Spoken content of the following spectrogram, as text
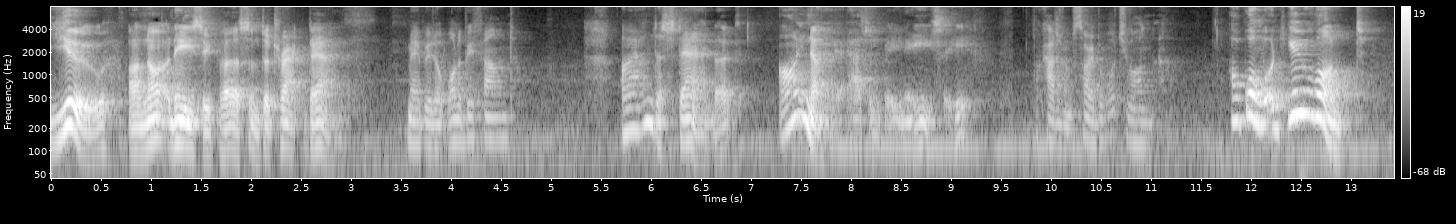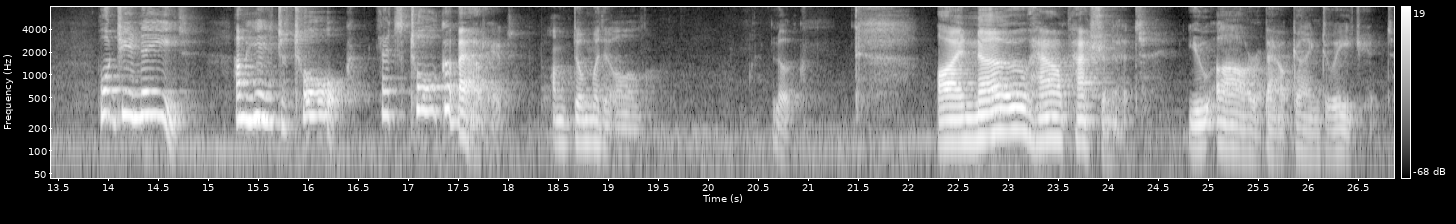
You are not an easy person to track down. Maybe you don't want to be found. I understand that. I know it hasn't been easy. Look, Adam, I'm sorry, but what do you want? I want what you want. What do you need? I'm here to talk. Let's talk about it. I'm done with it all. Look, I know how passionate you are about going to Egypt.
